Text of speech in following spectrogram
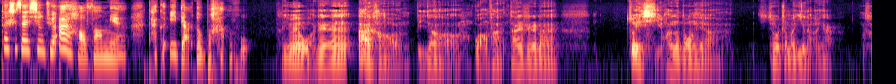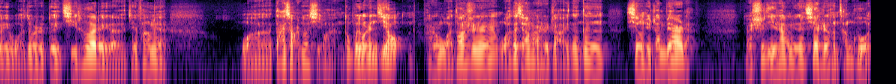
但是在兴趣爱好方面，他可一点都不含糊。因为我这人爱好比较广泛，但是呢，最喜欢的东西啊，就这么一两样，所以我就是对汽车这个这方面，我打小就喜欢，都不用人教。反正我当时我的想法是找一个跟兴趣沾边的，但实际上这个现实很残酷。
